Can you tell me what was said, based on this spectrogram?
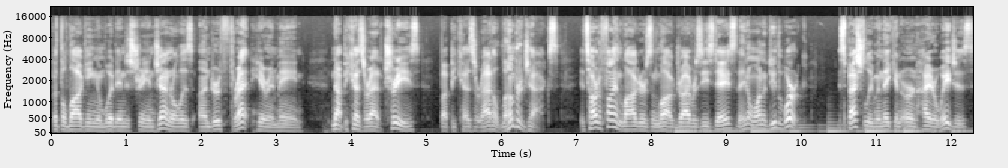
but the logging and wood industry in general is under threat here in Maine. Not because they're out of trees, but because they're out of lumberjacks. It's hard to find loggers and log drivers these days. They don't want to do the work, especially when they can earn higher wages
